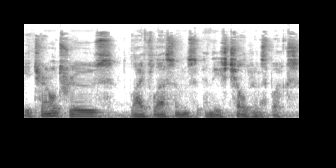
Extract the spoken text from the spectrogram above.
eternal truths, life lessons in these children's books.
